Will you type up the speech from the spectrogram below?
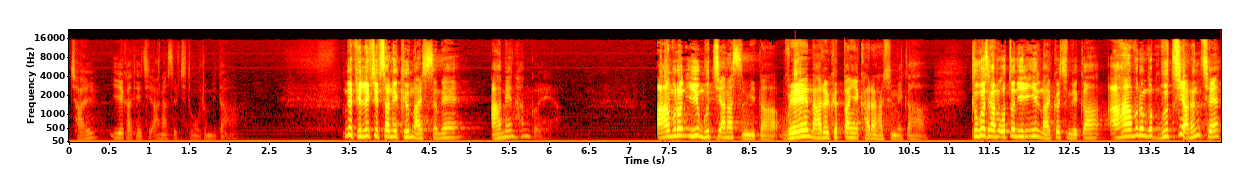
잘 이해가 되지 않았을지도 모릅니다. 근데 빌립 집사님 그 말씀에 아멘 한 거예요. 아무런 이유 묻지 않았습니다. 왜 나를 그 땅에 가라 하십니까? 그곳에 가면 어떤 일이 일어날 것입니까? 아무런 것 묻지 않은 채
